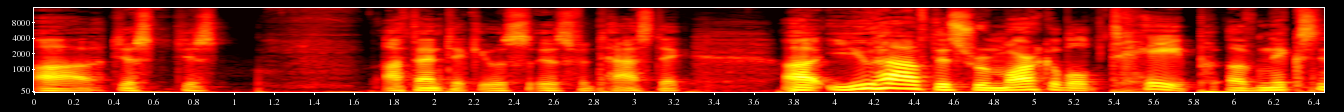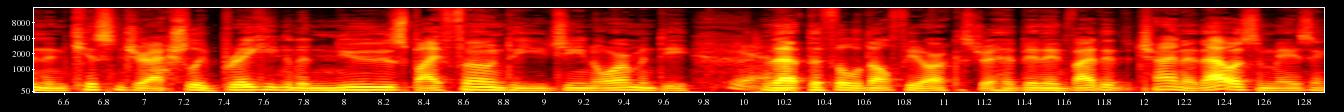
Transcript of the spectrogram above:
uh, just, just authentic. It was, it was fantastic. Uh, you have this remarkable tape of Nixon and Kissinger actually breaking the news by phone to Eugene Ormandy Yeah. that the Philadelphia Orchestra had been invited to China. That was amazing.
